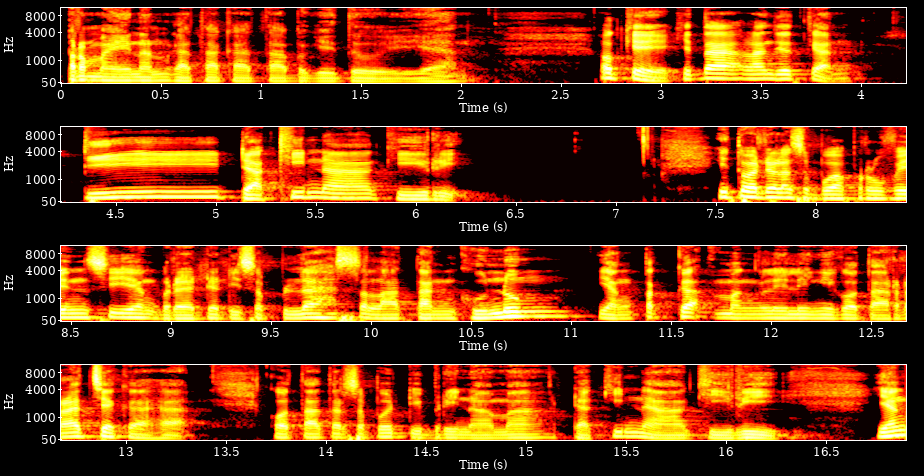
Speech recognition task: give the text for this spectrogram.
permainan kata-kata begitu ya. Oke kita lanjutkan. Di Dakina Giri itu adalah sebuah provinsi yang berada di sebelah selatan gunung yang tegak mengelilingi kota Rajagaha. Kota tersebut diberi nama Dakinagiri. Yang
